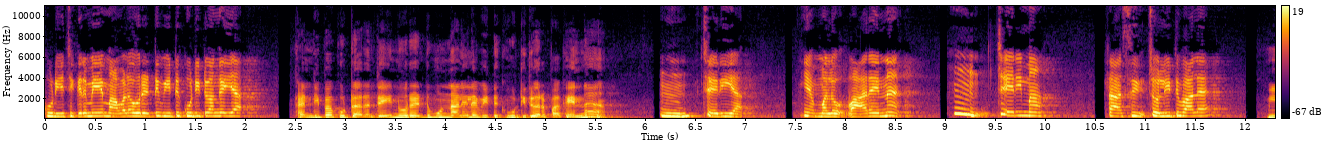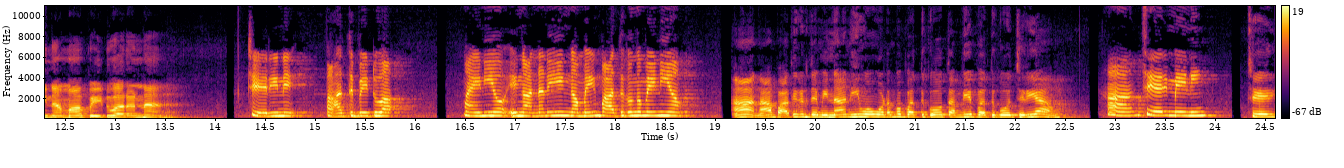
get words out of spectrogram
கூடிய சீக்கிரமே அவளை ஒரு எட்டு வீட்டுக்கு கூட்டிட்டு வாங்க ஐயா. கண்டிப்பா கூட்டாரன் தே இன்னும் ரெண்டு மூணு நாளையில வீட்டுக்கு கூட்டிட்டு வர பாக்க என்ன? ம் சரியா எம்மளோ வார என்ன? ம் சரிம்மா. ராசி சொல்லிட்டு வாழ மீனாமா போயிட்டு வர என்ன? சரிண்ணே பார்த்து போயிட்டு வா. மைனியோ எங்க அண்ணனையும் எங்க அம்மையும் பார்த்துக்கோங்க மைனியோ. ஆ நான் பாத்துக்கிட்டேன் மீனா. நீ உன் உடம்ப பாத்துக்கோ தம்பியை பாத்துக்கோ சரியா? ஆ சரி மைனி. சரி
